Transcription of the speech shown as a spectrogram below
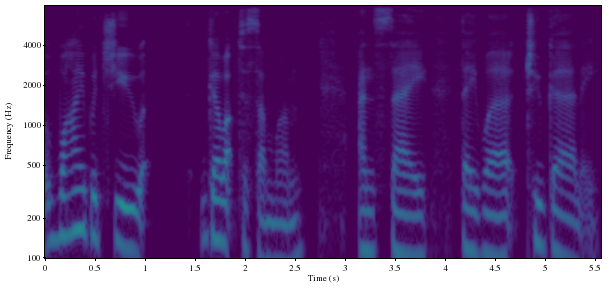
why would you go up to someone and say they were too girly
